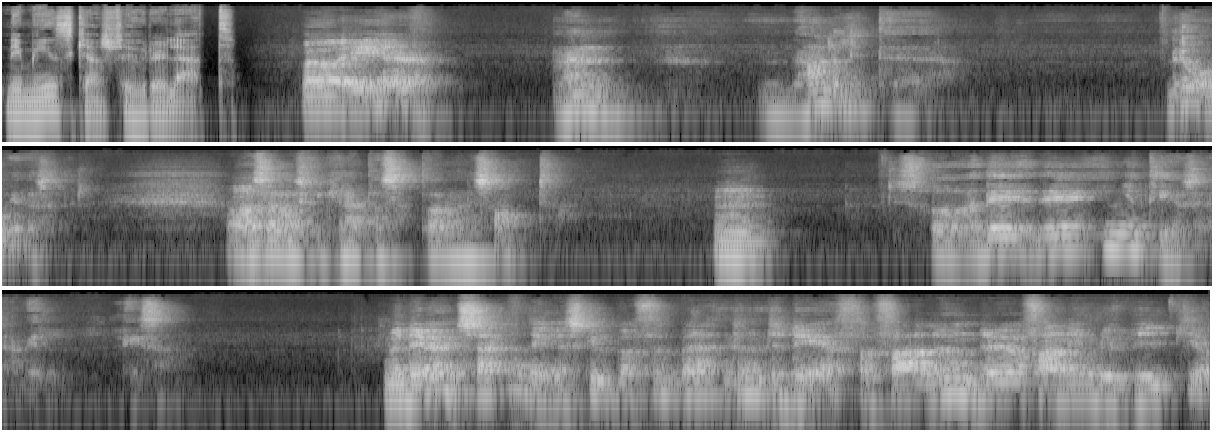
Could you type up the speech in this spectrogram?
ni minns kanske hur det lät. Men vad är det? Men det handlar lite droger och så. Alltså man ska kunna passa på med sånt. Mm. Så det, det är ingenting som jag vill. Men det har jag inte sagt någonting. Jag skulle bara för berätta inte det. För, för alla undrar ju vad fan ni gjorde i Piteå.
